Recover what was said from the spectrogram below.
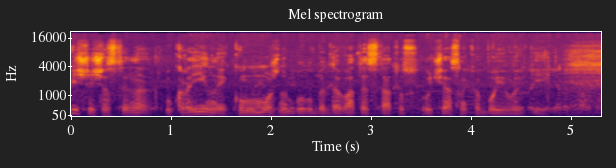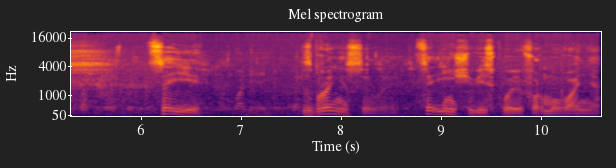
більша частина України, кому можна було би давати статус учасника бойових дій. Це і Збройні сили, це інші військові формування,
